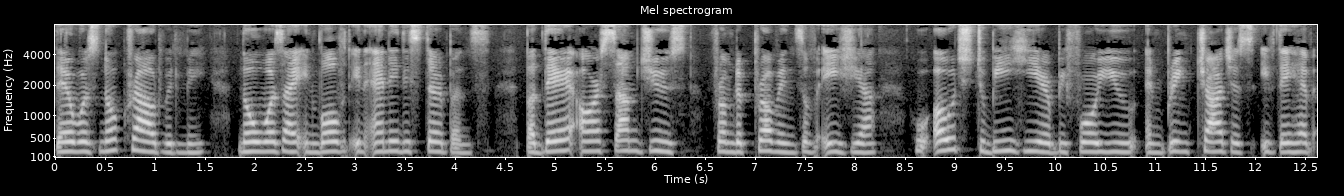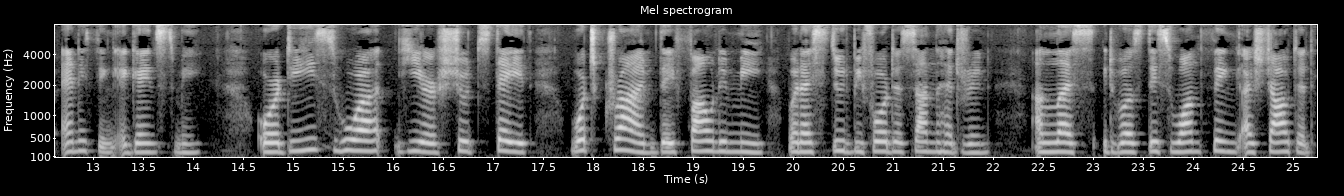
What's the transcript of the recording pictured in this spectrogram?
There was no crowd with me, nor was I involved in any disturbance. But there are some Jews from the province of Asia who ought to be here before you and bring charges if they have anything against me. Or these who are here should state what crime they found in me when I stood before the Sanhedrin. unless it was this one thing I shouted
